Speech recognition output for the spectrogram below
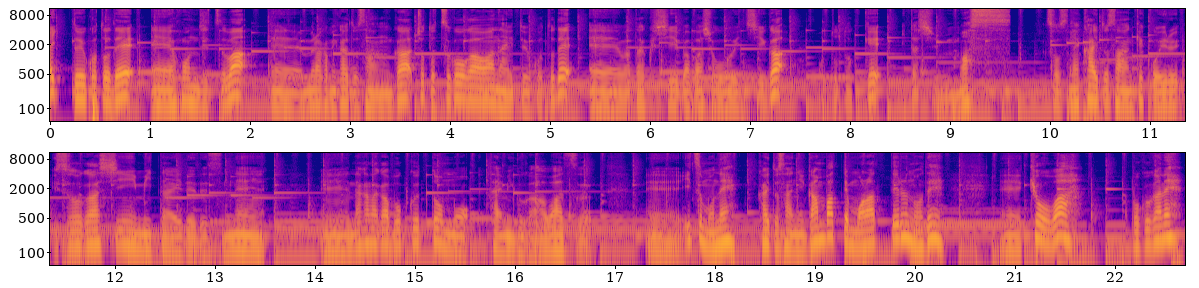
はいということで、えー本日は、えー村上海人さんがちょっと都合が合わないということで、えー私馬場翔一がお届けいたします。そうですね海人さん結構いる忙しいみたいでですね、えーなかなか僕ともタイミングが合わず、えーいつもね海人さんに頑張ってもらってるので、えー今日は僕がね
